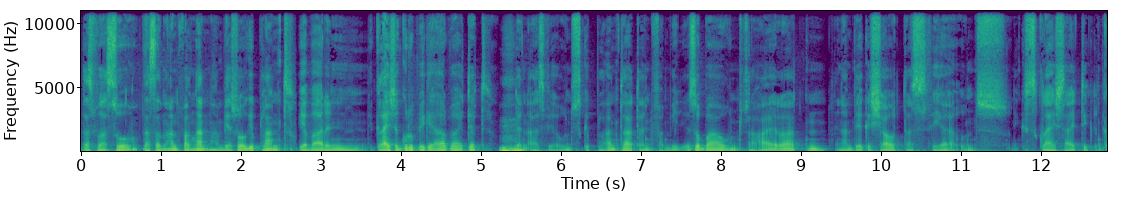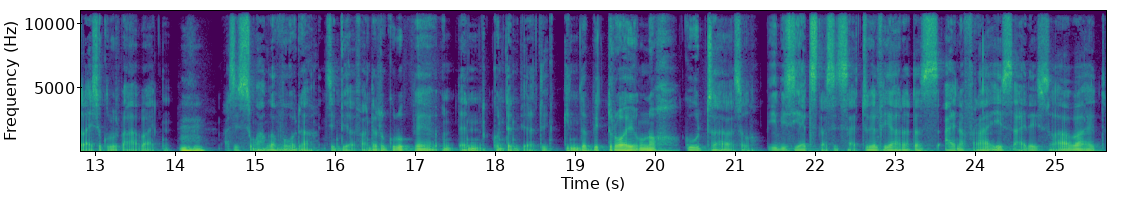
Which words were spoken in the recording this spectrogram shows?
Das war so, dass an Anfang an haben wir so geplant. Wir waren in die gleiche Gruppe gearbeitet. Denn als wir uns geplant hat, eine Familie zu bauen, zu heiraten, dann haben wir geschaut, dass wir uns nicht gleichzeitig in gleicher Gruppe arbeiten. Als ich schwanger wurde, sind wir auf andere Gruppe und dann konnten wir die Kinderbetreuung noch gut, also wie bis jetzt, das ist seit zwölf Jahren, dass einer frei ist, einer ist zur Arbeit.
